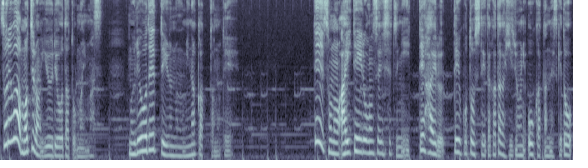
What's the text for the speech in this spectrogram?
それはもちろん有料だと思います。無料でっていうのも見なかったのででその空いている温泉施設に行って入るっていうことをしていた方が非常に多かったんですけど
